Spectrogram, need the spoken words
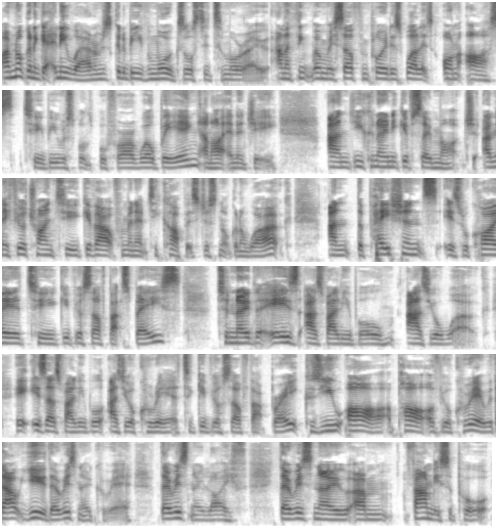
I'm not going to get anywhere and I'm just going to be even more exhausted tomorrow. And I think when we're self employed as well, it's on us to be responsible for our well being and our energy. And you can only give so much. And if you're trying to give out from an empty cup, it's just not going to work. And the patience is required to give yourself that space to know that it is as valuable as your work. It is as valuable as your career to give yourself that break because you are a part of your career. Without you, there is no career, there is no life, there is no um, family support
